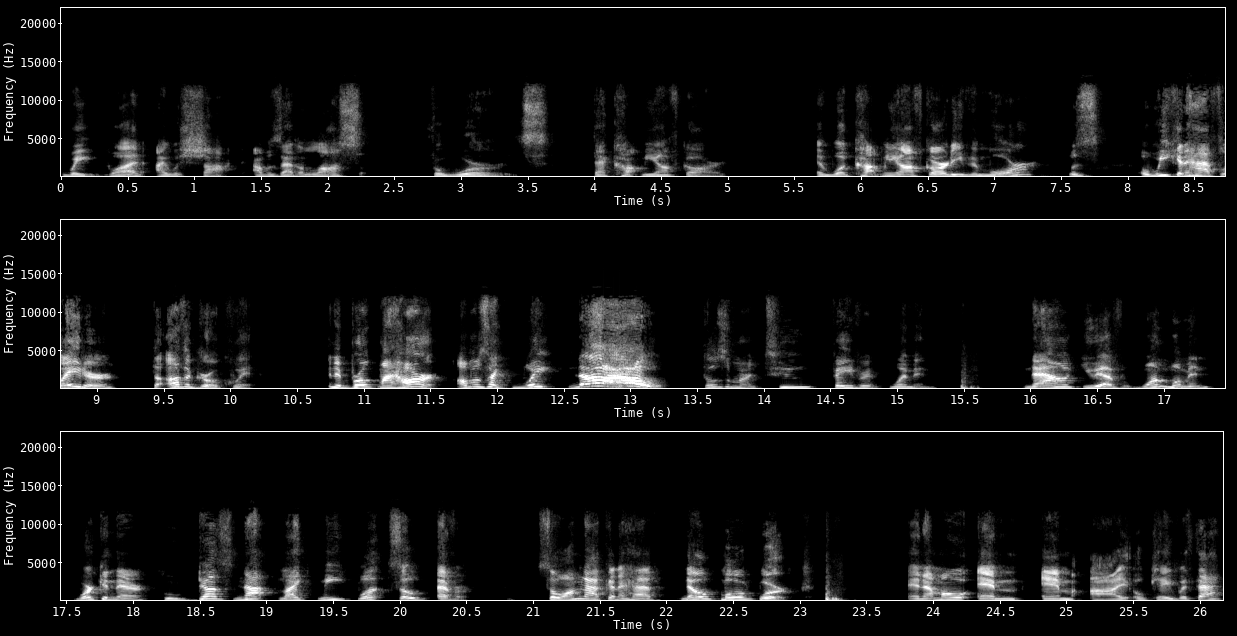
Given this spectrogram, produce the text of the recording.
Wait, what? I was shocked. I was at a loss for words. That caught me off guard. And what caught me off guard even more was a week and a half later, the other girl quit. And it broke my heart. I was like, Wait, no! Those are my two favorite women. Now you have one woman working there who does not like me whatsoever. So I'm not to have no more work. And I'm am am I okay with that?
